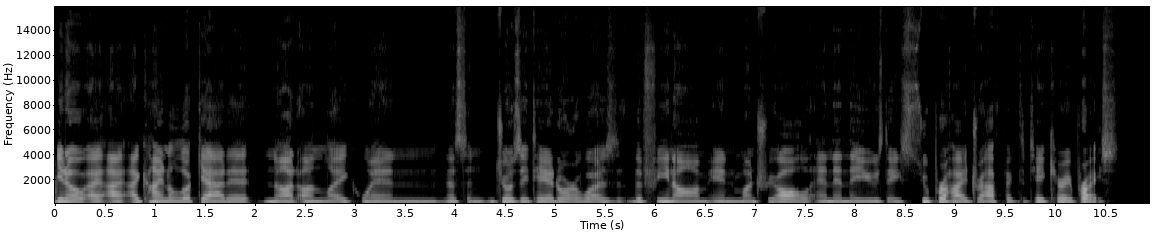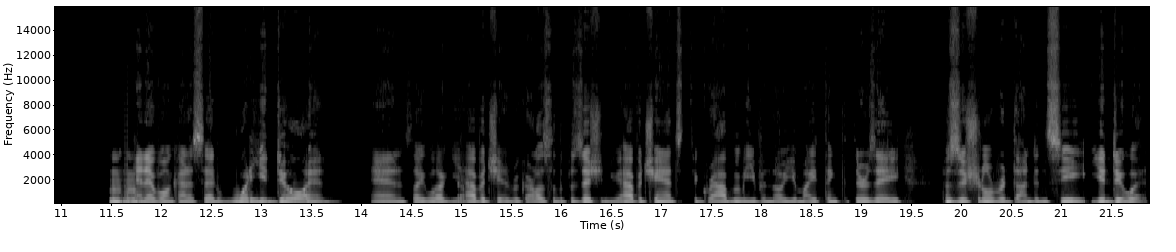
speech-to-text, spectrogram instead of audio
You know, I, I, I kind of look at it not unlike when listen Jose Theodore was the phenom in Montreal, and then they used a super high draft pick to take Carey Price. Mm-hmm. And everyone kind of said, What are you doing? And it's like, look, you have a chance, regardless of the position, you have a chance to grab them, even though you might think that there's a positional redundancy. You do it.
